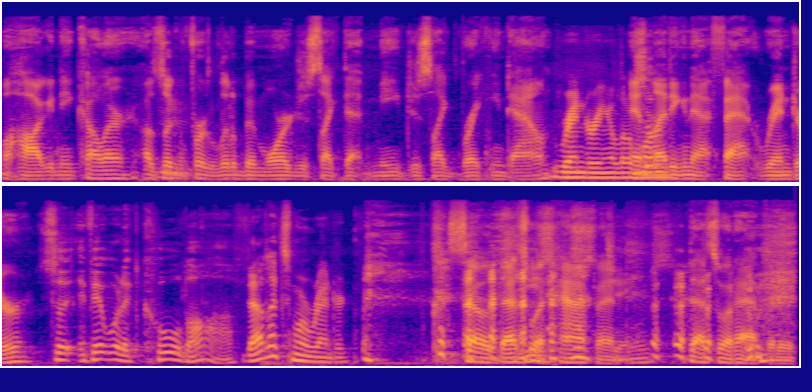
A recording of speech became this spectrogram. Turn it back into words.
mahogany color. I was Mm. looking for a little bit more just like that meat, just like breaking down rendering a little and more. letting that fat render. So if it would have cooled off, that looks more rendered. So that's what happened. James. That's what happened. It,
